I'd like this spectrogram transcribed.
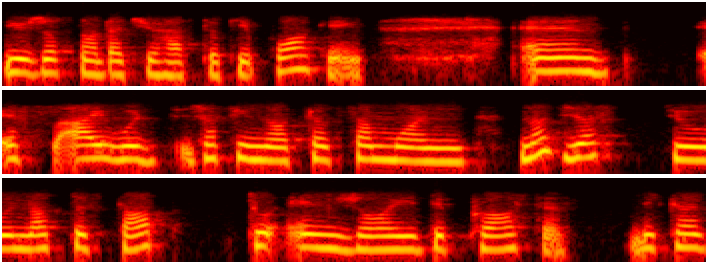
You just know that you have to keep walking. And if I would just, you know, tell someone not just to not to stop, to enjoy the process because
